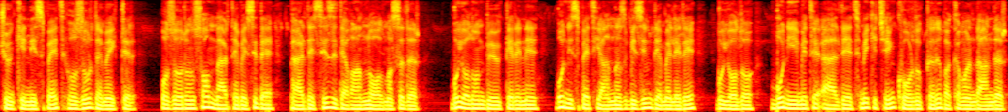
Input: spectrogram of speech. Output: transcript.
Çünkü nispet huzur demektir. Huzurun son mertebesi de perdesiz devamlı olmasıdır. Bu yolun büyüklerini bu nispet yalnız bizim demeleri bu yolu, bu nimeti elde etmek için kurdukları bakımındandır.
